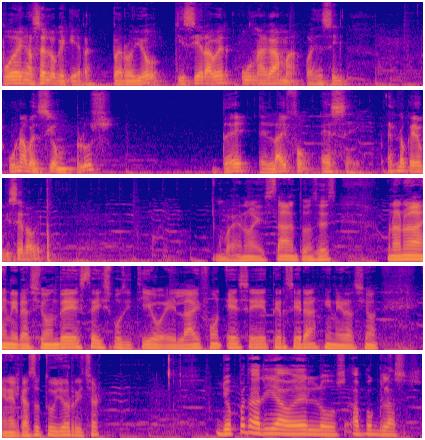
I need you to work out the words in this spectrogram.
pueden hacer lo que quieran, pero yo quisiera ver una gama, es decir, una versión Plus del el iPhone SE. Es lo que yo quisiera ver. Bueno, ahí está. Entonces, una nueva generación de este dispositivo, el iPhone SE tercera generación. En el caso tuyo, Richard. Yo esperaría ver los Apple Glasses.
